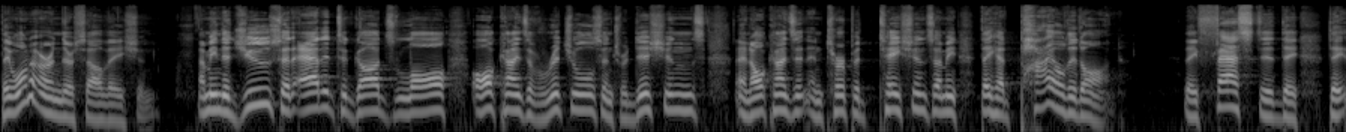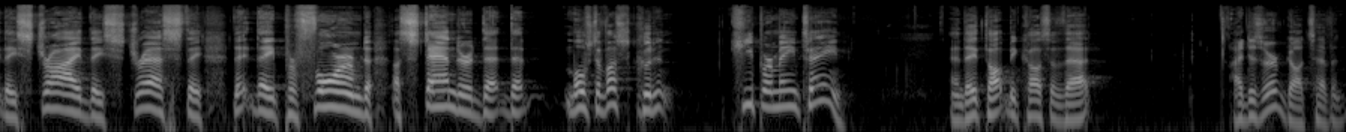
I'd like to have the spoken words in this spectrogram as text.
They want to earn their salvation. I mean, the Jews had added to God's law all kinds of rituals and traditions and all kinds of interpretations. I mean, they had piled it on. They fasted, they, they, they strived, they stressed, they, they, they performed a standard that, that most of us couldn't keep or maintain. And they thought because of that, I deserve God's heaven.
